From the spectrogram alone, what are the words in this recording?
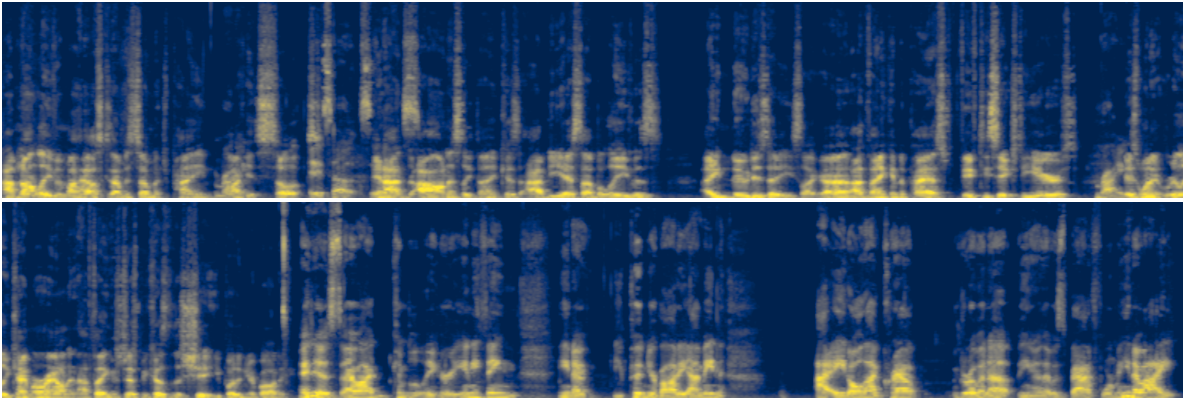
I'm not leaving my house because I'm in so much pain. Right. Like it sucks. It sucks. It and I. I honestly think because IBS, I believe, is a new disease. Like I, Mm-hmm. I think in the past 50, 60 years right. is when it really came around, and I think it's just because of the shit you put in your body. It is. Oh, I completely agree. Anything, you know, you put in your body. I mean, I ate all that crap growing up. You know, that was bad for me. You know, I ate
